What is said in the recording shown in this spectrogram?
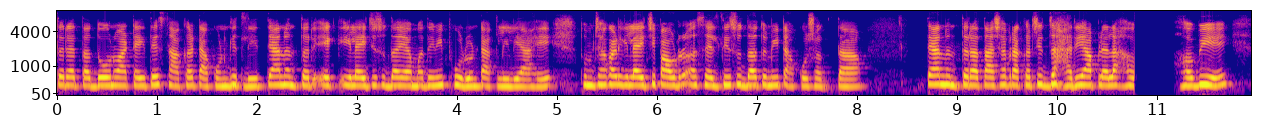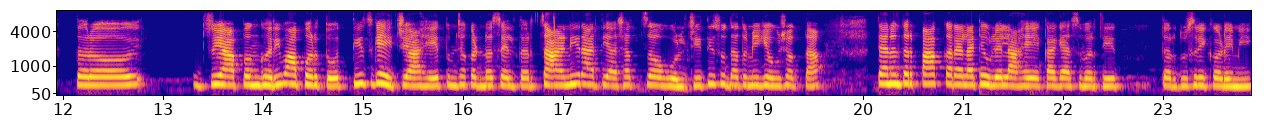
तर आता दोन वाट्या इथे साखर टाकून घेतली. त्यानंतर एक इलायचीसुद्धा यामध्ये मी फोडून टाकलेली आहे. तुमच्याकडे इलायची पावडर असेल तीसुद्धा तुम्ही टाकू शकता. त्यानंतर आता अशा प्रकारची झारी आपल्याला ह हवी आहे. तर जे आपण घरी वापरतो तीच घ्यायची आहे. तुमच्याकडं नसेल तर चाळणी राहते अशा चहोलची तीसुद्धा तुम्ही घेऊ शकता. त्यानंतर पाक करायला ठेवलेला आहे एका गॅसवरती. तर दुसरीकडे मी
